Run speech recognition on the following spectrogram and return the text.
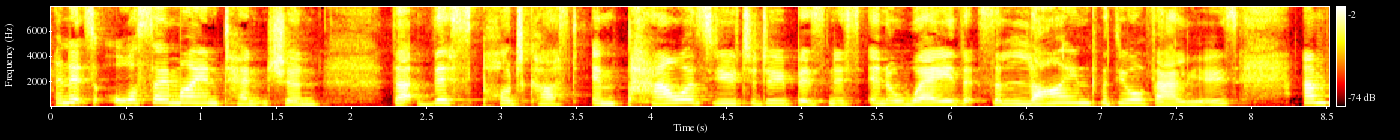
And it's also my intention that this podcast empowers you to do business in a way that's aligned with your values and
